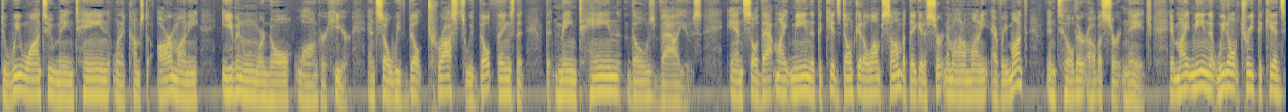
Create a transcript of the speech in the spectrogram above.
do we want to maintain when it comes to our money even when we're no longer here. And so we've built trusts, we've built things that, that maintain those values. And so that might mean that the kids don't get a lump sum, but they get a certain amount of money every month until they're of a certain age. It might mean that we don't treat the kids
